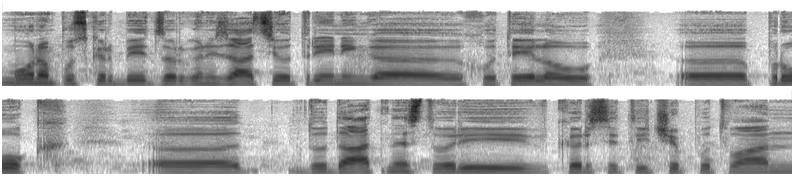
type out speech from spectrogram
moram poskrbeti za organizacijo treninga, hotelov, uh, prok, uh, dodatne stvari, kar se tiče potovanj,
